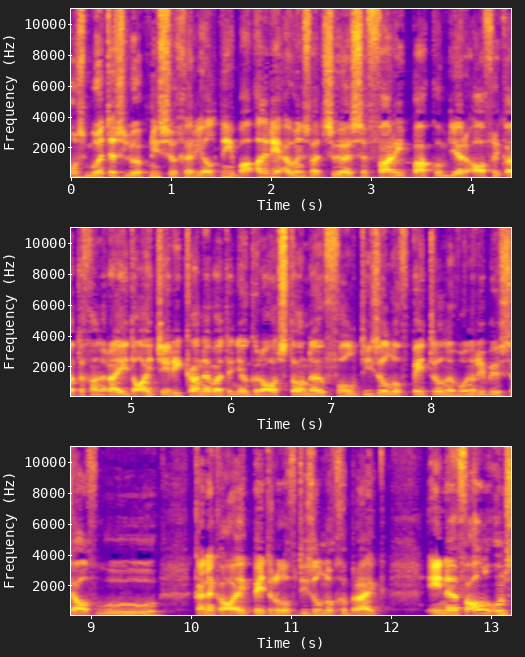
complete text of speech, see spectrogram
ons motors loop nie so gereeld nie. Baie al die ouens wat so 'n safari pak om deur Afrika te gaan ry, daai jerrykanne wat in jou garage staan nou vol diesel of petrol, nou wonder jy by jouself, hoe kan ek daai petrol of diesel nog gebruik? En uh, veral ons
